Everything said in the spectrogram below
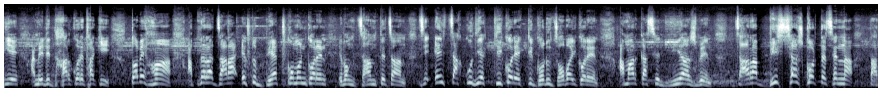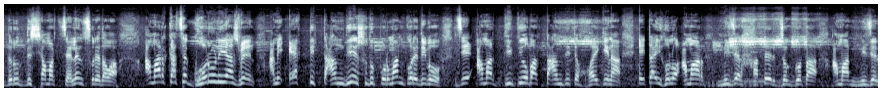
দিয়ে আমি এটি ধার করে থাকি। তবে হ্যাঁ আপনারা যারা একটু ব্যাট কমন করেন এবং জানতে চান যে এই চাক্কু দিয়ে কি করে একটি গরু জবাই করেন, আমার কাছে নিয়ে আসবেন। যারা বিশ্বাস করতেছেন না, তাদের উদ্দেশ্যে আমার চ্যালেঞ্জ ছুড়ে দেওয়া। আমার কাছে গরু নিয়ে আসবেন, আমি একটি টান দিয়ে শুধু প্রমাণ করে দিব যে আমার দ্বিতীয়বার টান দিতে হয় কি না এটাই হলো আমার নিজের হাতের যোগ্যতা, আমার নিজের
